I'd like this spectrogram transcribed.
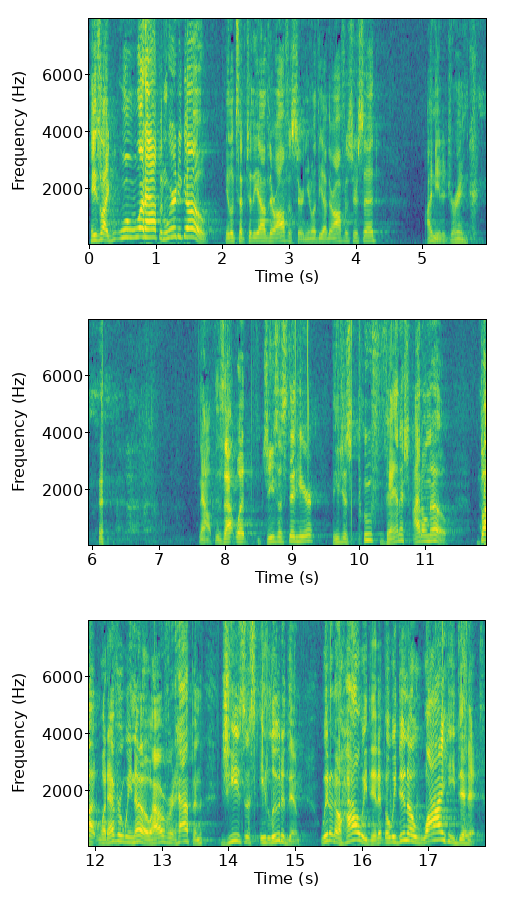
He's like, well, what happened? Where'd he go? He looks up to the other officer, and you know what the other officer said? I need a drink. now, is that what Jesus did here? Did he just poof vanish? I don't know. But whatever we know, however it happened, Jesus eluded them. We don't know how he did it, but we do know why he did it.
